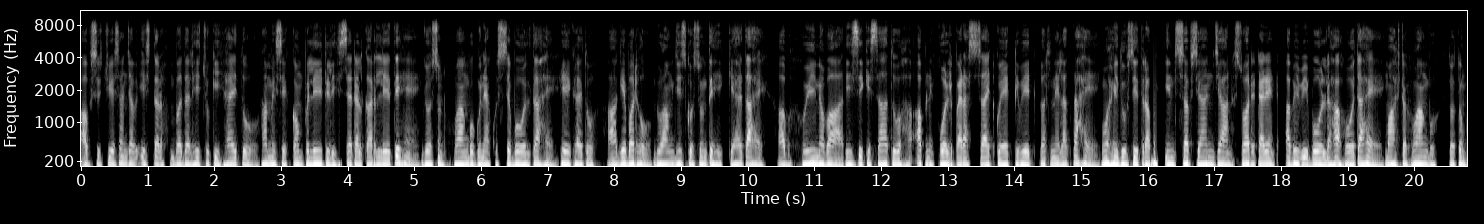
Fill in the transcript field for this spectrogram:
अब सिचुएशन जब इस तरह बदल ही चुकी है तो हम इसे कम्प्लीटली सेटल कर लेते हैं। जो सुन हुआंग बुगुना कुछ से बोलता है, ठीक है तो आगे बढ़ो। डुआंग जिसको सुनते ही कहता है अब हुई न बात। इसी के साथ वह अपने कोल्ड पैरासाइट को एक्टिवेट करने लगता है। वहीं दूसरी तरफ़, इन सबसे अनजान स्वर टैलेंट अभी भी बोल रहा होता है, मास्टर हुआंगबो तो तुम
